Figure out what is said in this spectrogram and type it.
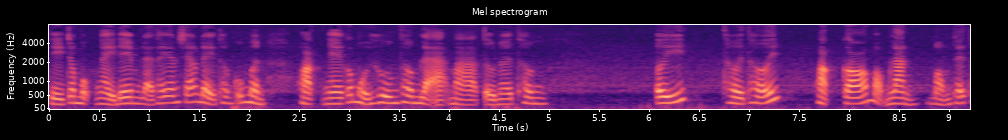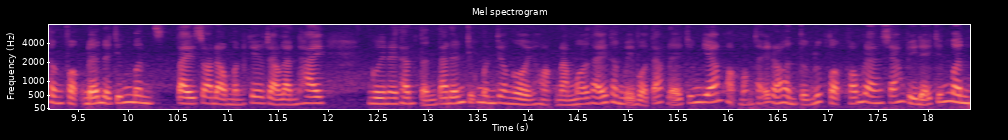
thì trong một ngày đêm lại thấy ánh sáng đầy thân của mình, hoặc nghe có mùi hương thơm lạ mà từ nơi thân ý, thời thới hoặc có mộng lành, mộng thấy thân Phật đến để chứng minh tay xoa đầu mình kêu rào lành hay. Người này thanh tịnh ta đến chứng minh cho người, hoặc nằm mơ thấy thân vị Bồ Tát để chứng giám, hoặc mộng thấy rõ hình tượng Đức Phật phóng ra ánh sáng vì để chứng minh.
